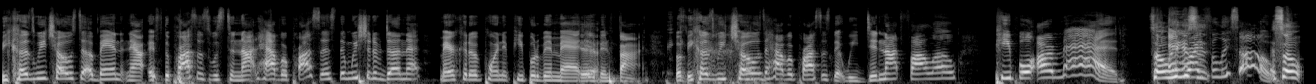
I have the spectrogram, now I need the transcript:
because we chose to abandon. Now, if the process was to not have a process, then we should have done that. Mayor could have appointed people to have been mad. It'd have been fine. But because we chose to have a process that we did not follow, people are mad. So and here's the- rightfully so. so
